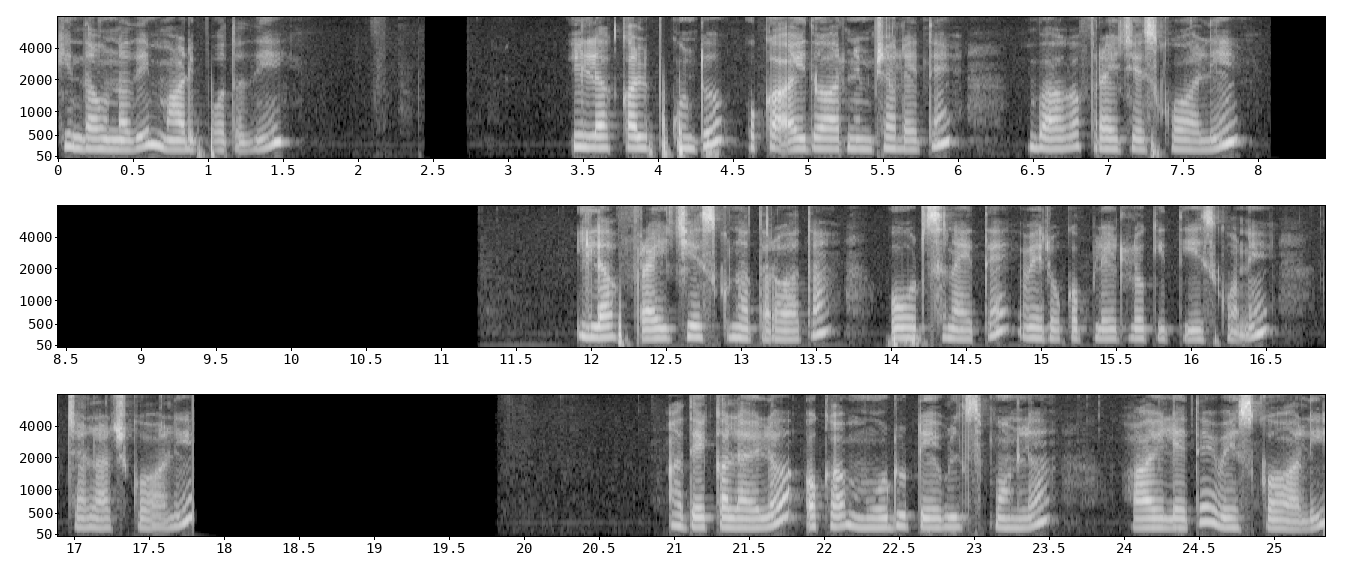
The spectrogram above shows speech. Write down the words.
కింద ఉన్నది మాడిపోతుంది. ఇలా కలుపుకుంటూ ఒక ఐదు ఆరు నిమిషాలు అయితే బాగా ఫ్రై చేసుకోవాలి. ఇలా ఫ్రై చేసుకున్న తర్వాత ఓట్స్ని అయితే వేరొక ప్లేట్లోకి తీసుకొని చల్లార్చుకోవాలి. అదే కళాయిలో ఒక మూడు టేబుల్ స్పూన్ల ఆయిల్ అయితే వేసుకోవాలి.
